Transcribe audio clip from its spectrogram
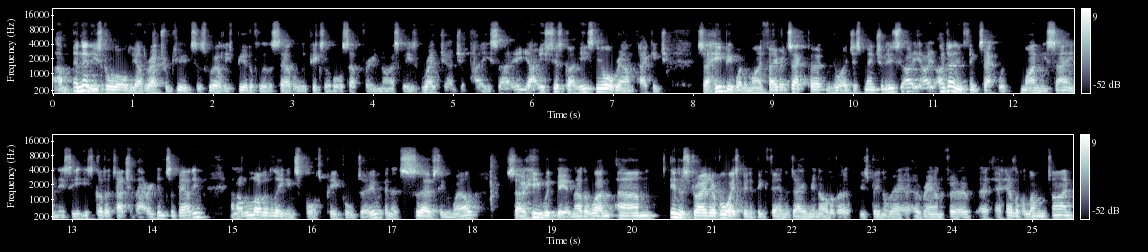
Um, and then he's got all the other attributes as well. He's beautiful in the saddle. He picks a horse up very nicely. He's a great judge of pace. Uh, yeah, he's just got, he's the all round package. So he'd be one of my favourites. Zac Purton, who I just mentioned, who's, I, I, don't even think Zac would mind me saying this. He, has got a touch of arrogance about him, and a lot of leading sports people do, and it serves him well. So he would be another one. Um, in Australia, I've always been a big fan of Damien Oliver, who's been around for a, a hell of a long time.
